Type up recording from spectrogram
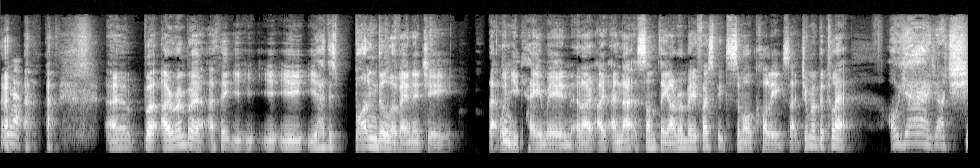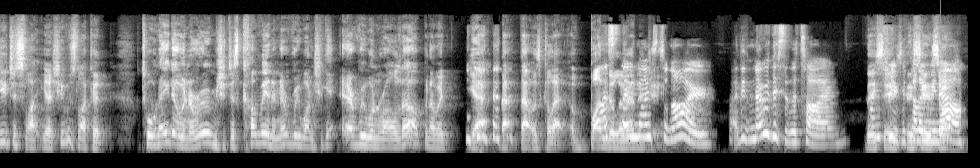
Yeah. um, but I remember, I think you, you you you had this bundle of energy that when you came in, and I, I and that's something I remember. If I speak to some old colleagues, like, do you remember Colette? Oh yeah, yeah, she just like yeah, she was like a tornado in a room. She'd just come in and everyone she'd get everyone rolled up. And I went, yeah, that that was Colette. A bundle That's so nice to know. I didn't know this at the time. This Thank is, you for telling is, me now.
